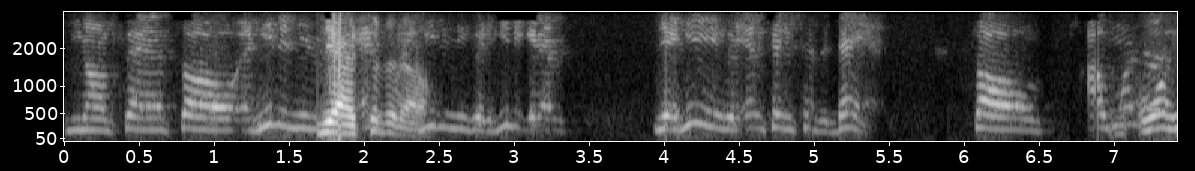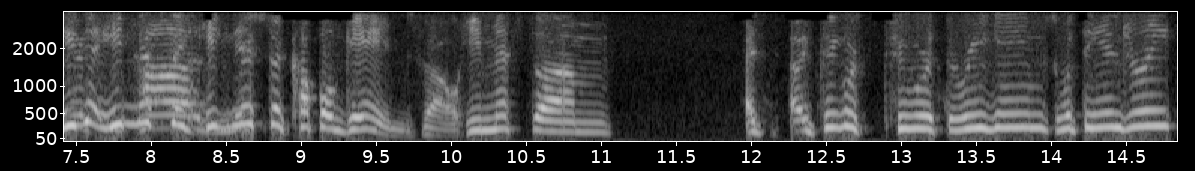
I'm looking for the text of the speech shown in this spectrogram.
You know what I'm saying? So, and he didn't even yeah, get Thibodeaux. He didn't even get he didn't get yeah he didn't even get invitation to the dance. So I wonder. Well, he did. He missed. A, he missed a couple games though. He missed. Um, I I think it was two or three games with the injury.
